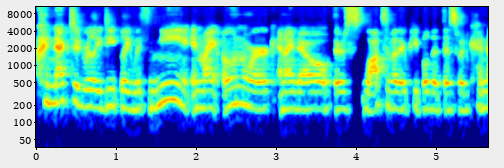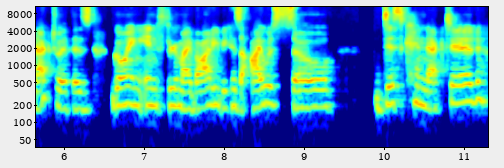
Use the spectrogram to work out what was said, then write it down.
connected really deeply with me in my own work and i know there's lots of other people that this would connect with is going in through my body because i was so disconnected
